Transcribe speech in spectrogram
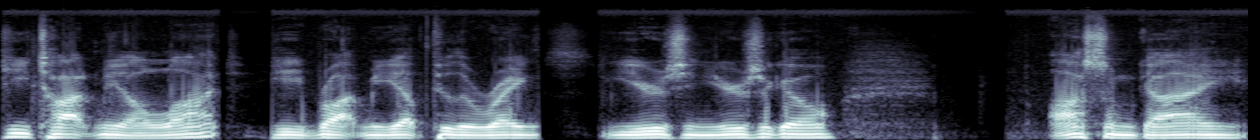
He taught me a lot. He brought me up through the ranks years and years ago. Awesome guy.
